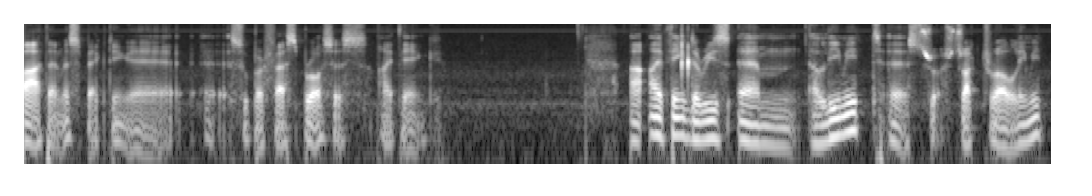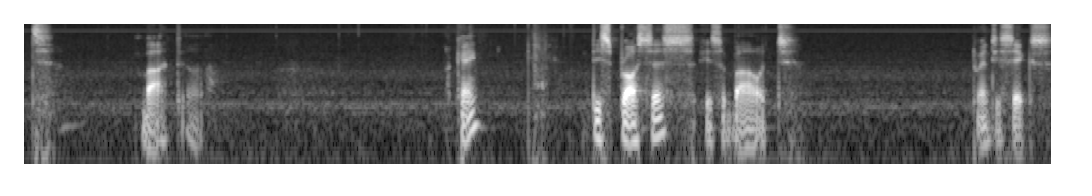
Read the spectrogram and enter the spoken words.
but I'm expecting a, a super fast process I think. Uh, I think there is um, a limit a stru structural limit but uh, okay. This process is about 26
